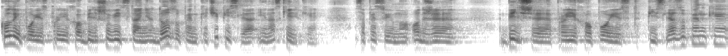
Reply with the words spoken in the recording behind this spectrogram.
Коли поїзд проїхав більшу відстань до зупинки чи після і наскільки? Записуємо, отже, більше проїхав поїзд після зупинки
